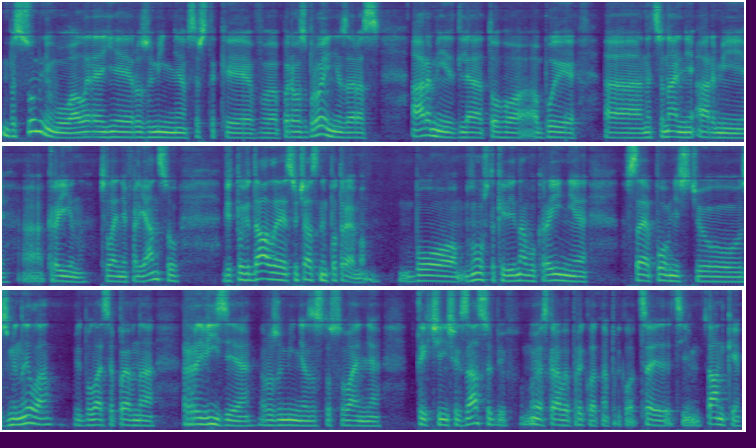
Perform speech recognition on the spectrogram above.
Без сумніву, але є розуміння все ж таки в переозброєнні зараз армії для того, аби е, національні армії е, країн-членів альянсу відповідали сучасним потребам. Бо знову ж таки війна в Україні все повністю змінила. Відбулася певна ревізія розуміння застосування тих чи інших засобів. Ну, яскравий приклад, наприклад, це ці танки,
